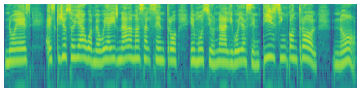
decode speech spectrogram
no es, es que yo soy agua, me voy a ir nada más al centro emocional y voy a sentir sin control. No,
